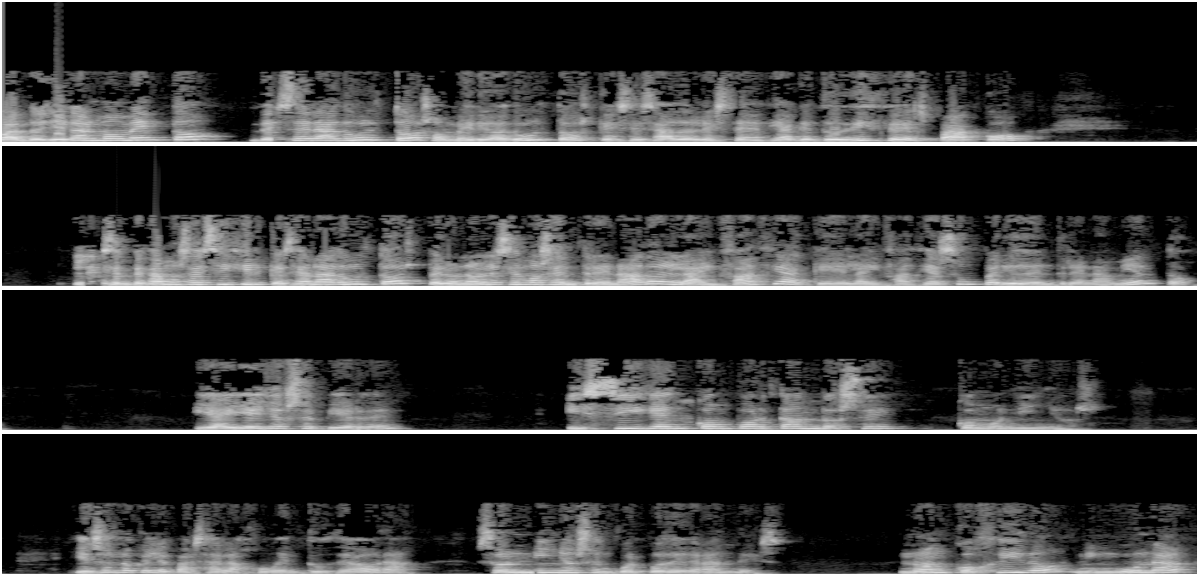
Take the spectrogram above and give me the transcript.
cuando llega el momento de ser adultos o medio adultos, que es esa adolescencia que tú dices, Paco, les empezamos a exigir que sean adultos, pero no les hemos entrenado en la infancia, que la infancia es un periodo de entrenamiento. Y ahí ellos se pierden y siguen comportándose como niños. Y eso es lo que le pasa a la juventud de ahora. Son niños en cuerpo de grandes. No han cogido ninguna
